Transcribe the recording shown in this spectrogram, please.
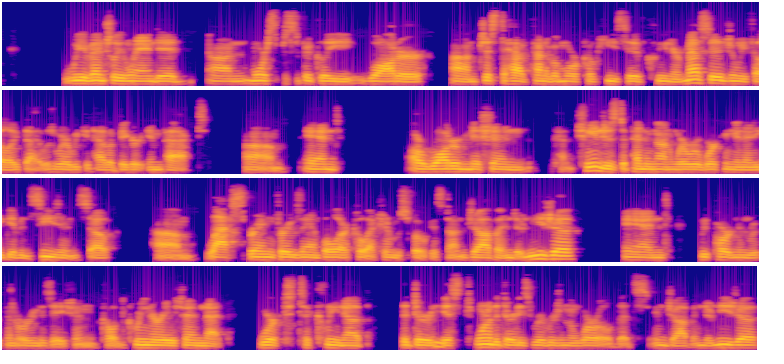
we eventually landed on more specifically water um, just to have kind of a more cohesive cleaner message and we felt like that was where we could have a bigger impact um, and our water mission kind of changes depending on where we're working in any given season. So um, last spring, for example, our collection was focused on Java, Indonesia, and we partnered with an organization called Greeneration that worked to clean up the dirtiest, one of the dirtiest rivers in the world that's in Java, Indonesia,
